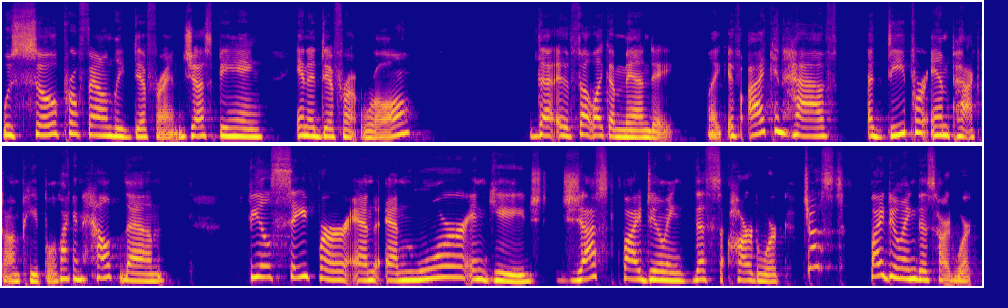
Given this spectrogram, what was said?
was so profoundly different just being in a different role that it felt like a mandate. Like if I can have a deeper impact on people, if I can help them feel safer and, and more engaged just by doing this hard work, just by doing this hard work,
